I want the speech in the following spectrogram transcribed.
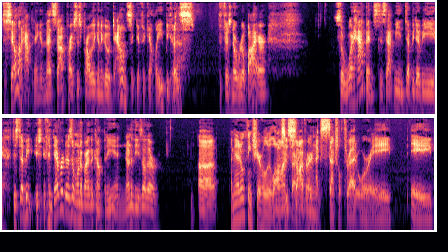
the sale not happening? And that stock price is probably going to go down significantly because yeah. if there's no real buyer. So what happens? Does that mean WWE does W if Endeavor doesn't want to buy the company and none of these other uh I mean I don't think shareholder lawsuits are, an existential threat or a a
